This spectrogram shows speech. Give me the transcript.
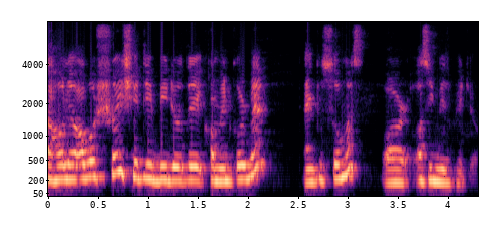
তাহলে অবশ্যই সেটি ভিডিওতে কমেন্ট করবে। Thank you so much for watching this video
